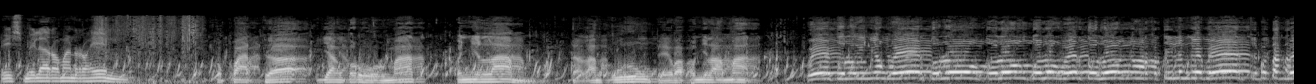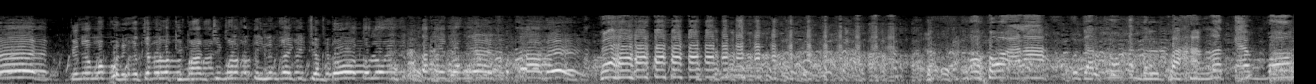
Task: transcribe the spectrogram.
Bismillahirrahmanirrahim. Kepada yang terhormat penyelam dalam kurung dewa penyelamat. Weh tolong inyong weh tolong tolong tolong weh tolong nyar ketilem ge weh cepetan weh. Kenya mau balik ke channel lagi mancing malah ketilem kayak jam to tolong eh, cepetan ge dong ya cepetan eh. Oh alah, udah wong kendel banget kebong.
